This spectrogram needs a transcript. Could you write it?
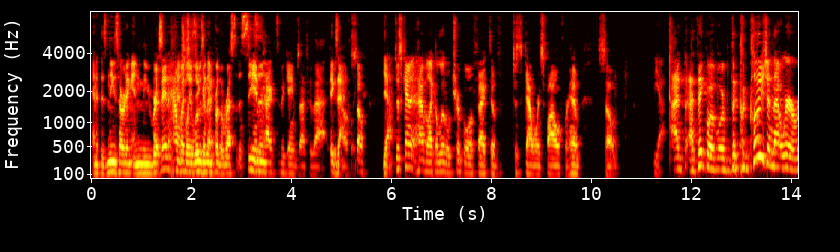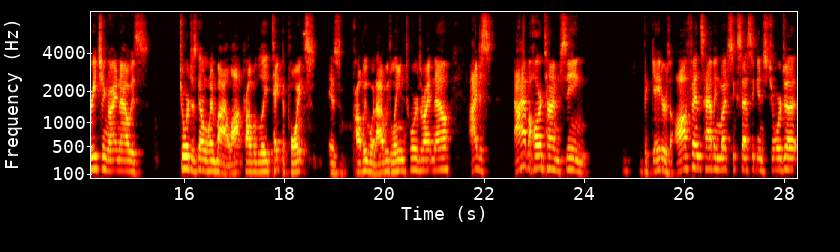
And if his knee's hurting and you risk then how much potentially is losing him for the rest of the season? impact the games after that. you know? Exactly. So Yeah. just kind of have like a little trickle effect of just downward spiral for him. So yeah, I I think we're, we're, the conclusion that we're reaching right now is Georgia's going to win by a lot. Probably take the points is probably what I would lean towards right now. I just I have a hard time seeing the Gators offense having much success against Georgia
